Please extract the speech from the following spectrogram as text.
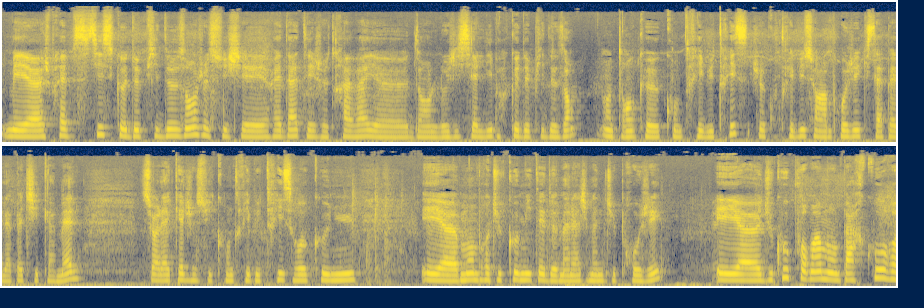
Mais euh, je précise que depuis deux ans, je suis chez Red Hat et je travaille euh, dans le logiciel libre que depuis deux ans en tant que contributrice. Je contribue sur un projet qui s'appelle Apache Camel, sur laquelle je suis contributrice reconnue et euh, membre du comité de management du projet. Et du coup, pour moi, mon parcours,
